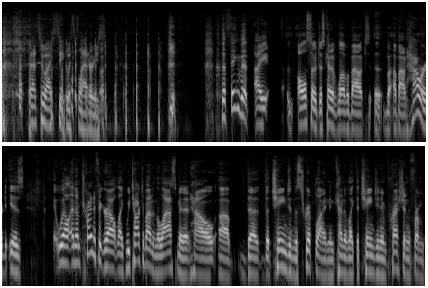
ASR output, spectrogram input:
That's who I see with Slattery's. the thing that I also just kind of love about uh, about Howard is well, and I'm trying to figure out like we talked about in the last minute how uh, the the change in the script line and kind of like the change in impression from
